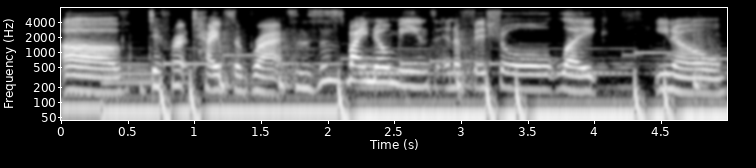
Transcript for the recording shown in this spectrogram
of different types of brats, and this is by no means an official like you know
